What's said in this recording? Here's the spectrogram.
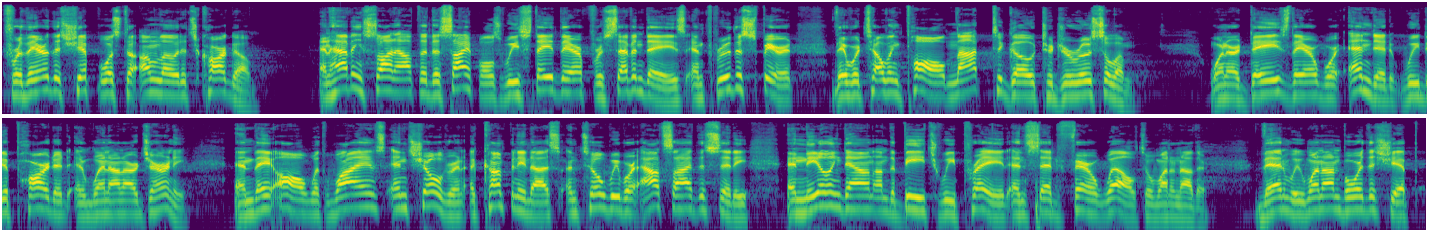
for there the ship was to unload its cargo. And having sought out the disciples, we stayed there for seven days, and through the Spirit, they were telling Paul not to go to Jerusalem. When our days there were ended, we departed and went on our journey. And they all, with wives and children, accompanied us until we were outside the city. And kneeling down on the beach, we prayed and said farewell to one another. Then we went on board the ship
